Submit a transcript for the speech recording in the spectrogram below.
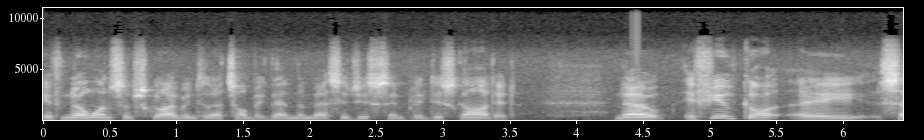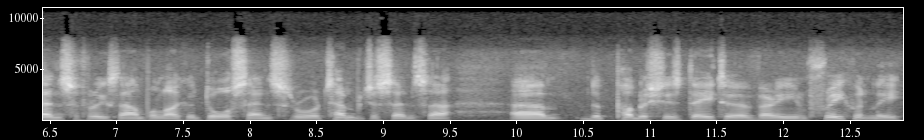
If no one's subscribing to that topic, then the message is simply discarded. Now, if you've got a sensor, for example, like a door sensor or a temperature sensor, um, that publishes data very infrequently,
